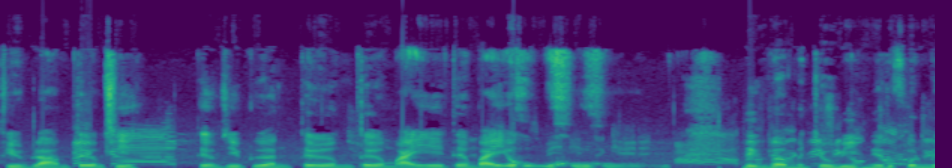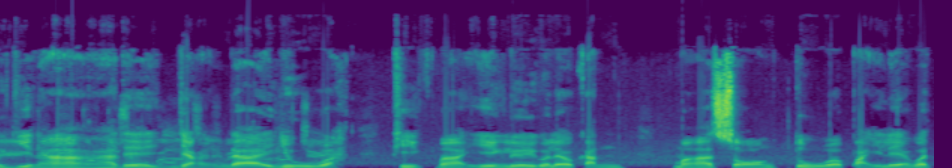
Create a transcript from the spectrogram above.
ฟิวรามเติมสิเติมสิเพื่อนเติมเติมไปเติมไปโอ้โหนึกว่ามันจะวิ่งเนี่ยทุกคนเมื่อกี้นะแต่ยังได้อยู่อะพลิกมาเองเลยก็แล้วกันมาสองตัวไปแล้ววัด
